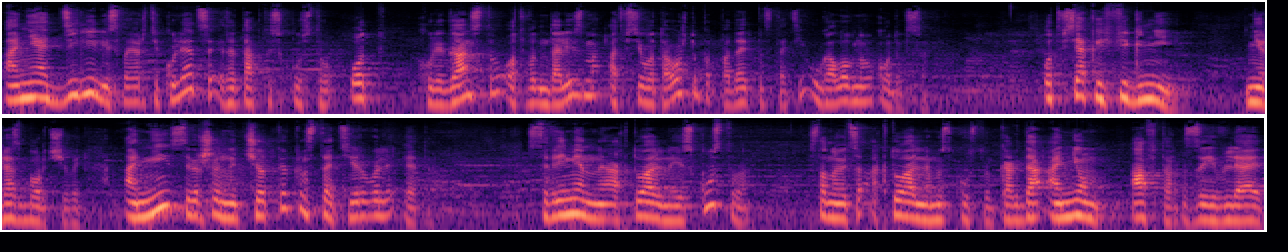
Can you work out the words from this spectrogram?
Они отделили своей артикуляцией этот акт искусства от хулиганства, от вандализма, от всего того, что подпадает под статьи Уголовного кодекса. От всякой фигни неразборчивой. Они совершенно четко констатировали это. Современное актуальное искусство становится актуальным искусством, когда о нем автор заявляет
